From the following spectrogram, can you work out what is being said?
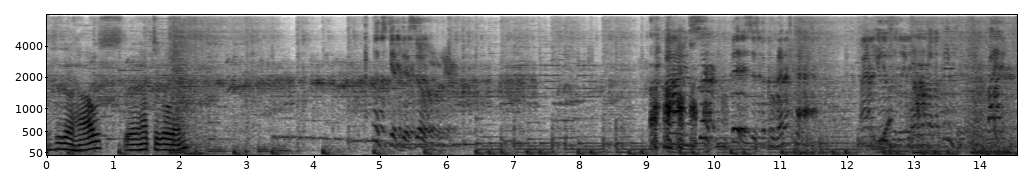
This is a house that I have to go in. Let's get this over with. I'm certain this is the correct path. I'm usually more of a thinker than a fighter.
